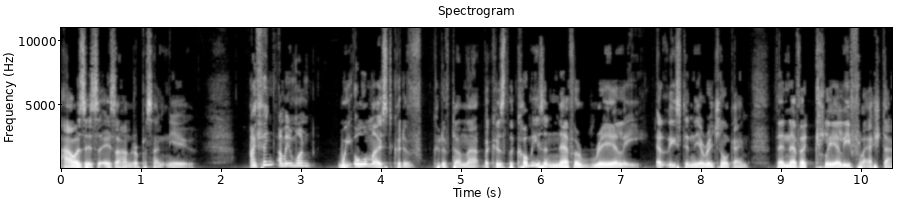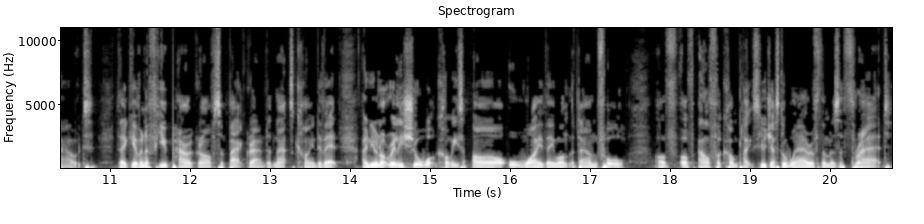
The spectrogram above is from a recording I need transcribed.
Ours is, is 100% new. I think, I mean, one we almost could have could have done that because the commies are never really, at least in the original game, they're never clearly fleshed out. They're given a few paragraphs of background, and that's kind of it. And you're not really sure what commies are or why they want the downfall of of Alpha Complex. You're just aware of them as a threat.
